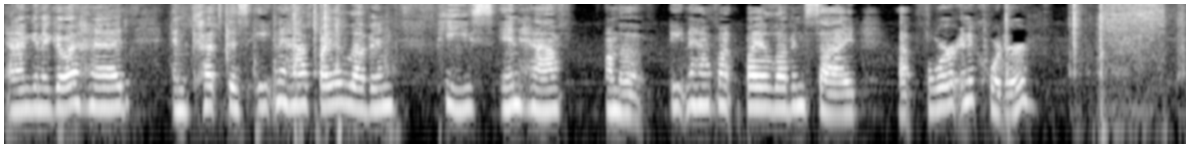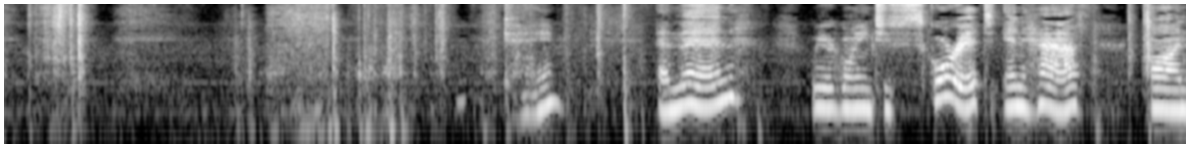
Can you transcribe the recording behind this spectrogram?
And I'm going to go ahead and cut this 8.5 by 11 piece in half on the 8.5 by 11 side at 4 and a quarter. Okay. And then we are going to score it in half on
